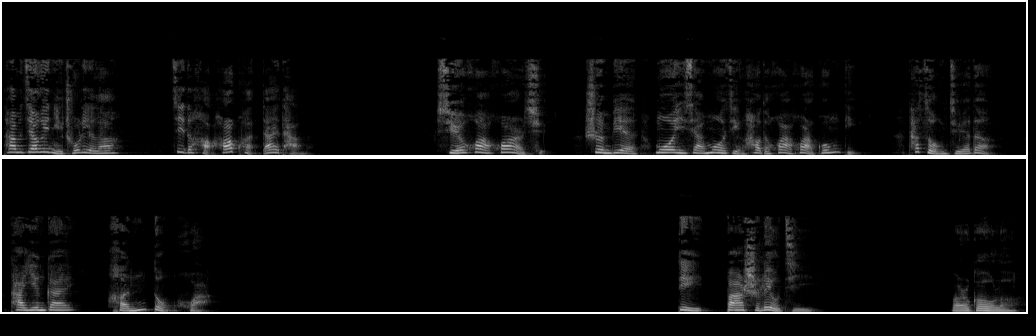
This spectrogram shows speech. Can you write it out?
他们交给你处理了，记得好好款待他们。学画画去，顺便摸一下莫景浩的画画功底。他总觉得他应该很懂画。第八十六集，玩够了。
